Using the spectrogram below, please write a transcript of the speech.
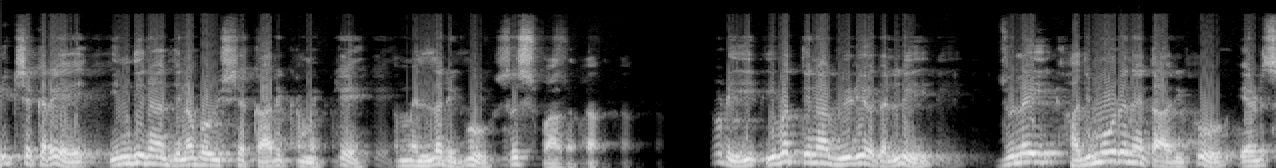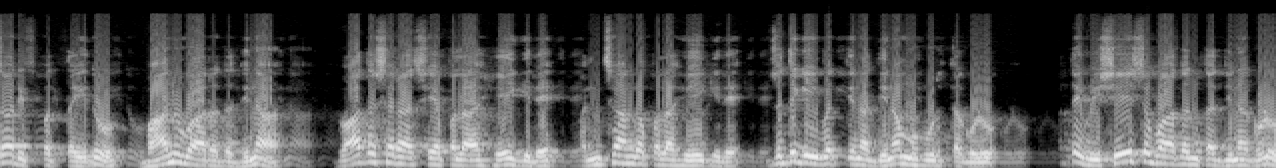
ವೀಕ್ಷಕರೇ, ಇಂದಿನ ದಿನ ಭವಿಷ್ಯ ಕಾರ್ಯಕ್ರಮಕ್ಕೆ ತಮ್ಮೆಲ್ಲರಿಗೂ ಸುಸ್ವಾಗತ. ನೋಡಿ, ಇವತ್ತಿನ ವಿಡಿಯೋದಲ್ಲಿ ಜುಲೈ ಹದಿಮೂರನೇ ತಾರೀಕು ಎರಡ್ ಸಾವಿರದ ಇಪ್ಪತ್ತೈದು ಭಾನುವಾರದ ದಿನ ದ್ವಾದಶ ರಾಶಿಯ ಫಲ ಹೇಗಿದೆ, ಪಂಚಾಂಗ ಫಲ ಹೇಗಿದೆ, ಜೊತೆಗೆ ಇವತ್ತಿನ ದಿನ ಮುಹೂರ್ತಗಳು, ಮತ್ತೆ ವಿಶೇಷವಾದಂತ ದಿನಗಳು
